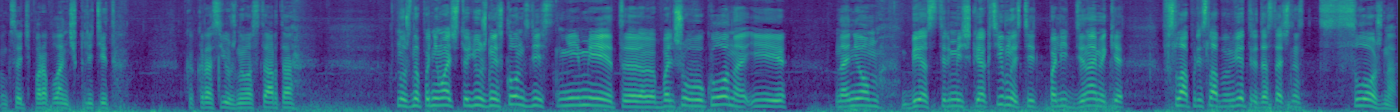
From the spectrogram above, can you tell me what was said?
Он, кстати, парапланчик летит как раз южного старта. Нужно понимать, что южный склон здесь не имеет э, большого уклона, и на нем без термической активности полить динамики в слаб, при слабом ветре достаточно сложно.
